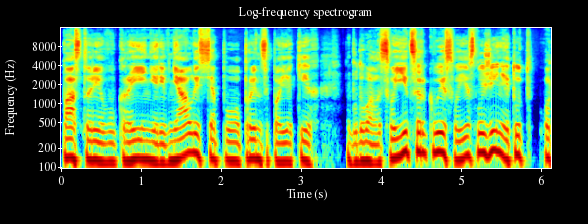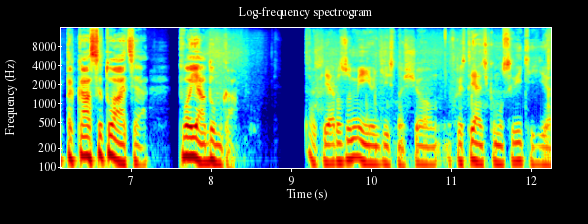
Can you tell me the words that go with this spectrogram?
пасторів в Україні рівнялися по принципах яких будували свої церкви, своє служіння. І тут от така ситуація. Твоя думка. Так, я розумію дійсно, що в християнському світі є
